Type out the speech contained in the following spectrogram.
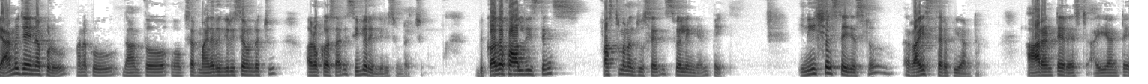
డ్యామేజ్ అయినప్పుడు మనకు దాంతో ఒకసారి మైనర్ ఇంజరీసే ఉండొచ్చు ఆర్ ఒక్కోసారి సివియర్ ఇంజరీస్ ఉండొచ్చు. Because of all these things first మనం చూసేది స్వెల్లింగ్ అండ్ పెయిన్ ఇనీషియల్ స్టేజెస్లో రైస్ థెరపీ అంటారు ఆర్ అంటే రెస్ట్ ఐ అంటే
